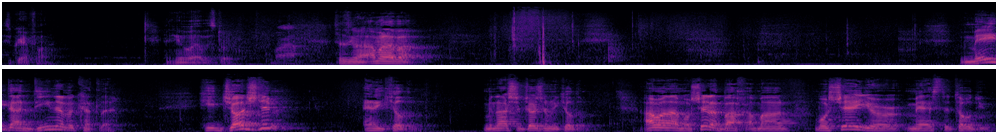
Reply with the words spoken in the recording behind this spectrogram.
his grandfather. And here we'll have the story. wow. Says Gemara, Amar Abba. Made Dandina v'katle. He judged him and he killed him. Menashe judged him and he killed him. Amar Moshe Rabach Amar, Moshe, your master told you,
